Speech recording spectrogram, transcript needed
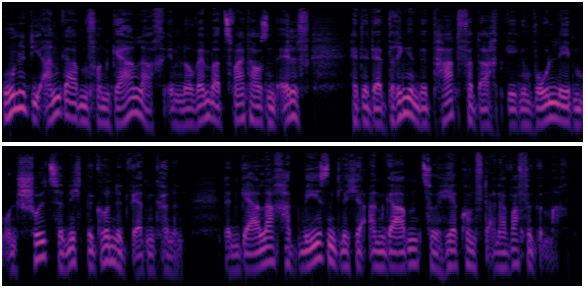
Ohne die Angaben von Gerlach im November 2011 hätte der dringende Tatverdacht gegen Wohlleben und Schulze nicht begründet werden können, denn Gerlach hat wesentliche Angaben zur Herkunft einer Waffe gemacht.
